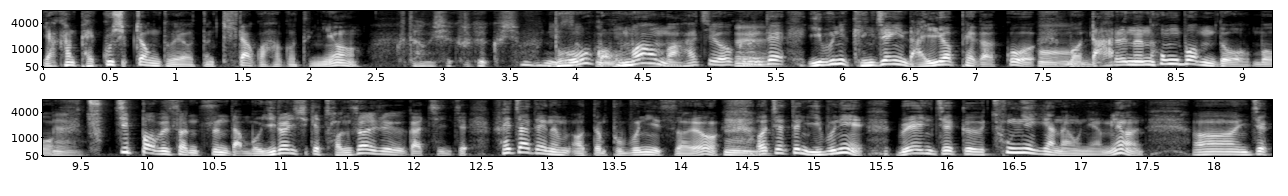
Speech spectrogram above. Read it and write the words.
약 한 190 정도의 어떤 키라고 하거든요. 그 당시 그렇게 크신 분이 뭐 있었군요. 어마어마하죠. 그런데 네. 이분이 굉장히 날렵해 갖고 어. 뭐 나르는 홍범도 뭐 네. 축지법을 쓴다 뭐 이런 식의 전설 같이 이제 회자되는 어떤 부분이 있어요. 음. 어쨌든 이분이 왜 이제 그 총 얘기가 나오냐면 어 이제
